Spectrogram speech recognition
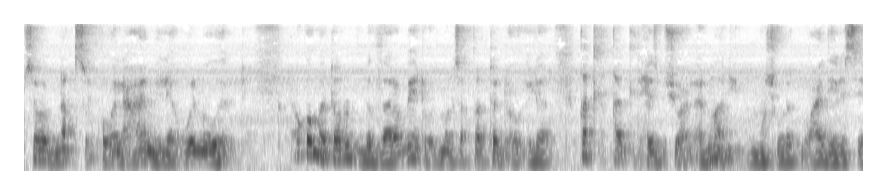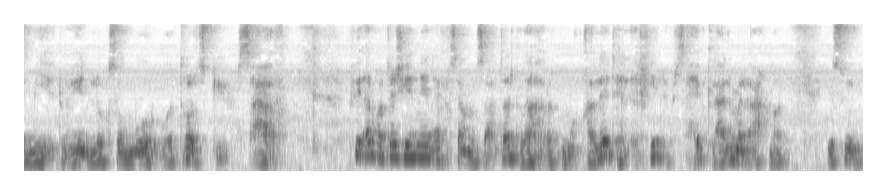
بسبب نقص القوى العاملة والموارد. الحكومة ترد بالضربات والملصقات تدعو إلى قتل قتل الحزب الشيوعي الألماني بمنشورات معادية للسامية تعين لوكسمبورغ وتروتسكي في الصحافة في 14 يناير 1919 ظهرت مقالاتها الأخيرة في صحيفة العلم الأحمر. يسود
